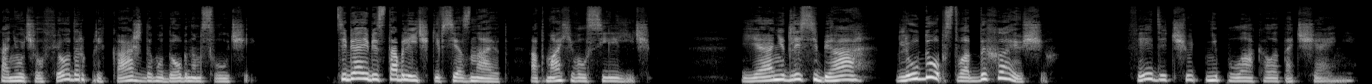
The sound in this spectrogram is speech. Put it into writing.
конючил Федор при каждом удобном случае. «Тебя и без таблички все знают», — отмахивался Ильич. «Я не для себя, для удобства отдыхающих». Федя чуть не плакал от отчаяния.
